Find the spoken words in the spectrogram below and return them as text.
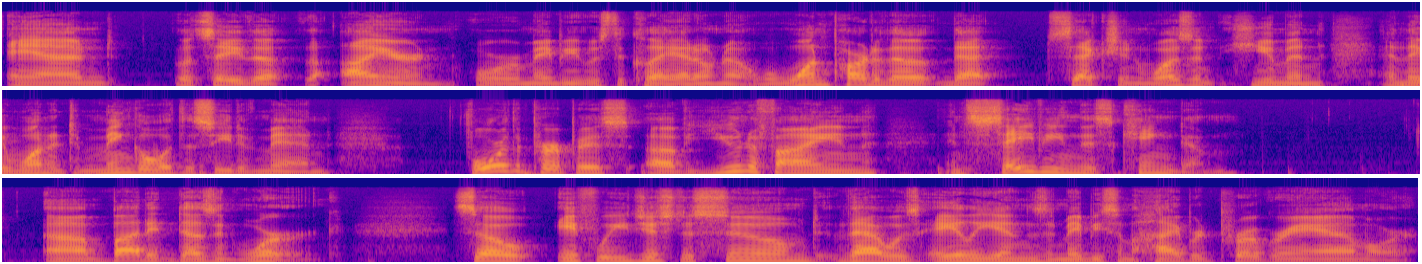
and let's say the, the iron, or maybe it was the clay. I don't know. One part of the that section wasn't human, and they wanted to mingle with the seed of men for the purpose of unifying and saving this kingdom, uh, but it doesn't work. So if we just assumed that was aliens and maybe some hybrid program, or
